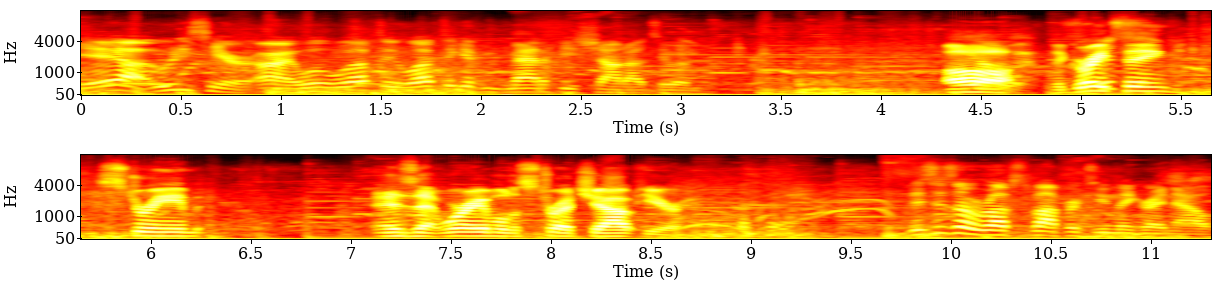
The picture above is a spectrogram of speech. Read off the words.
Yeah, Udi's here. All right, well, we'll have to we'll have to give Manaphy a shout out to him. Oh, the great this- thing, stream, is that we're able to stretch out here. This is a rough spot for Toon Link right now.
